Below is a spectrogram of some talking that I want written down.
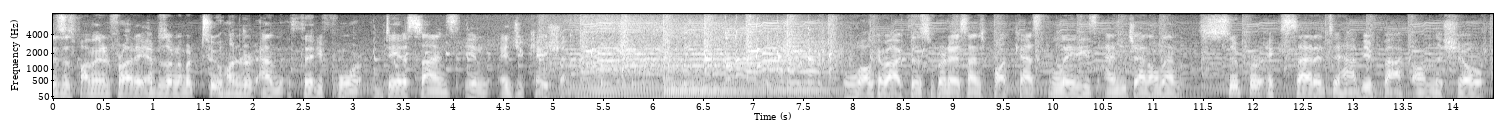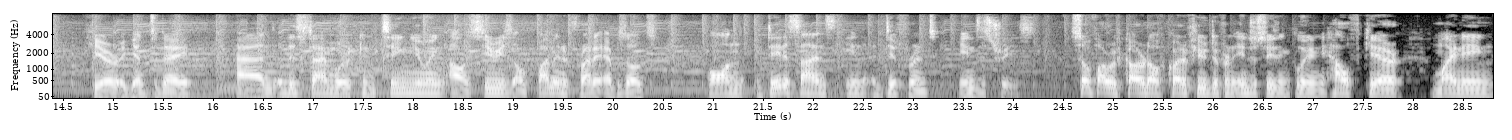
This is 5 Minute Friday, episode number 234 Data Science in Education. Welcome back to the Super Data Science Podcast, ladies and gentlemen. Super excited to have you back on the show here again today. And this time we're continuing our series of 5 Minute Friday episodes on data science in different industries. So far, we've covered off quite a few different industries, including healthcare, mining,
